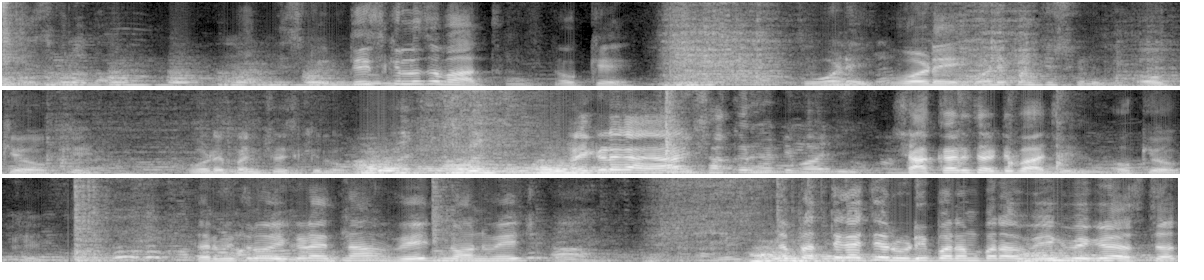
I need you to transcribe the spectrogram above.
तीस किलोचा तीस किलो तीस किलोचं भात. ओके. वडे. वडे. वडे पंचवीस किलो. ओके ओके. वडे पंचवीस किलो. इकडे काय आहे? साखरेसाठी भाजी. शाकाहारीसाठी भाजी. Okay okay. तर मित्र इकडे आहेत ना व्हेज नॉन व्हेज तर प्रत्येकाचे रूढी परंपरा वेगवेगळे असतात.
